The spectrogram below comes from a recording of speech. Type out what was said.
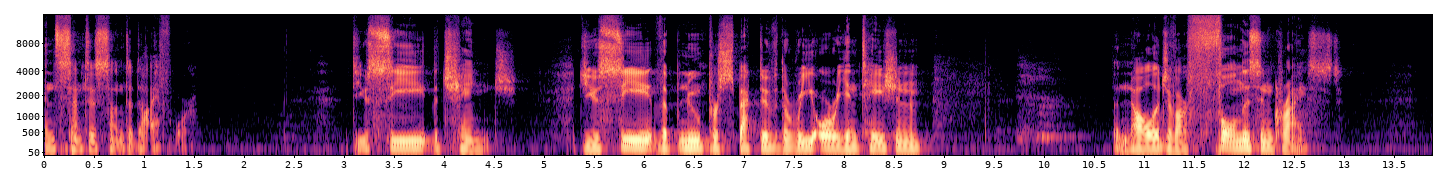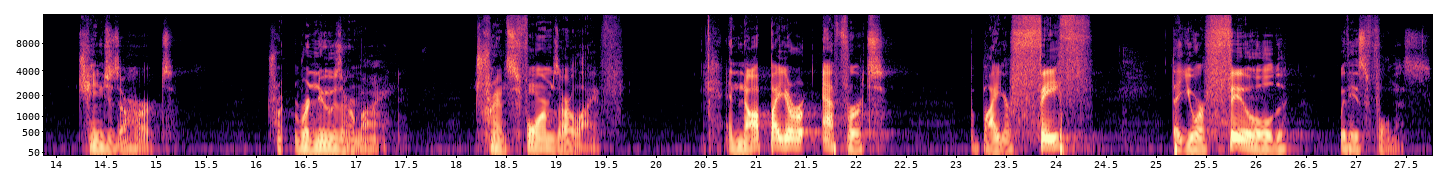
and sent his son to die for? Do you see the change? Do you see the new perspective, the reorientation, the knowledge of our fullness in Christ changes our heart, tra- renews our mind, transforms our life? And not by your effort but by your faith that you are filled with his fullness.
